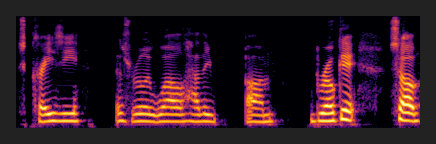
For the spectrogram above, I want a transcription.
It's crazy. It's really well how they um broke it. So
